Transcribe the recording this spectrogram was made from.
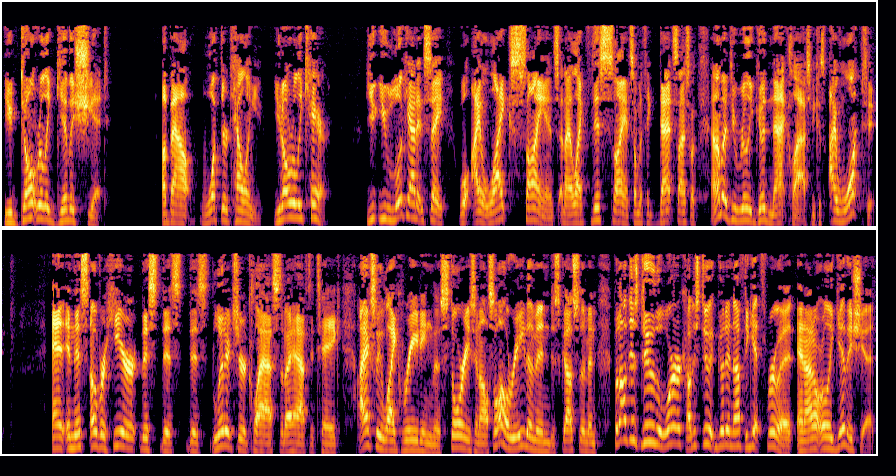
You don't really give a shit about what they're telling you. You don't really care. You, you look at it and say, well, I like science and I like this science. I'm going to take that science class and I'm going to do really good in that class because I want to. And in this over here, this, this, this literature class that I have to take, I actually like reading the stories and all. So I'll read them and discuss them and, but I'll just do the work. I'll just do it good enough to get through it. And I don't really give a shit.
